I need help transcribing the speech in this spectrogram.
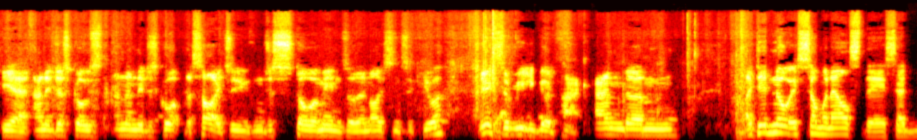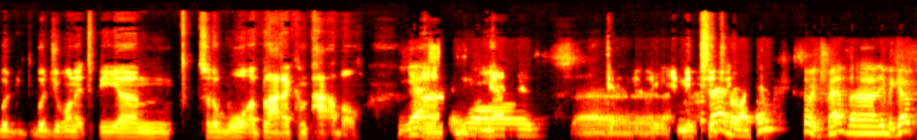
Yeah, and it just goes, and then they just go up the side, so you can just stow them in, so they're nice and secure. It's a really good pack, and um, I did notice someone else there said, "Would would you want it to be um, sort of water bladder compatible?" Yes, Um, it yeah. was uh, Trevor, I think. Sorry, Trev. Uh, here we go.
